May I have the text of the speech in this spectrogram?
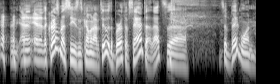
and, and, and the Christmas season's coming up too. The birth of Santa. That's uh, that's a big one.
